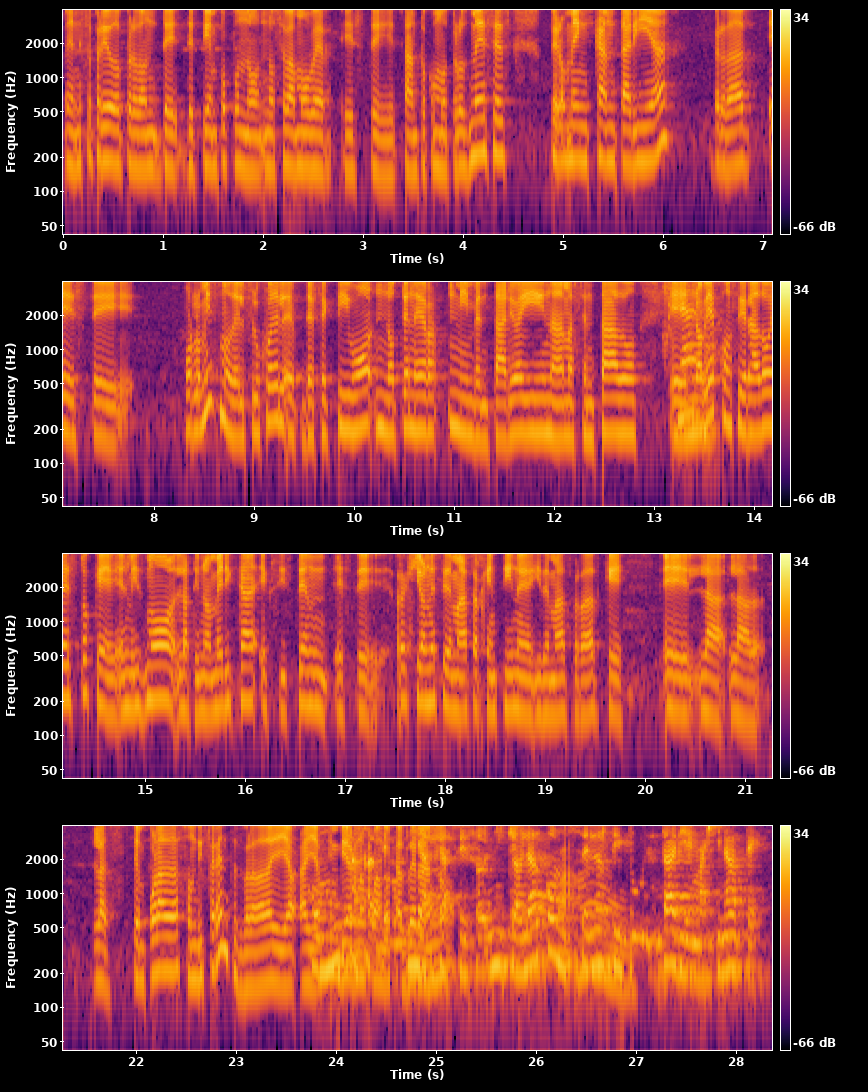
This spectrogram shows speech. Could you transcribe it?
en este periodo, perdón, de, de, tiempo, pues no, no se va a mover este, tanto como otros meses, pero me encantaría ¿verdad? Este, por lo mismo, del flujo de, efectivo, no tener mi inventario ahí nada más sentado. Eh, no había considerado esto, que en mismo Latinoamérica existen este, regiones y demás, Argentina y demás, ¿verdad? Que eh, la, las temporadas son diferentes, ¿verdad? Allá, es invierno cuando acá es verano. Ni que hablar con ah. sellers de indumentaria, imagínate.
